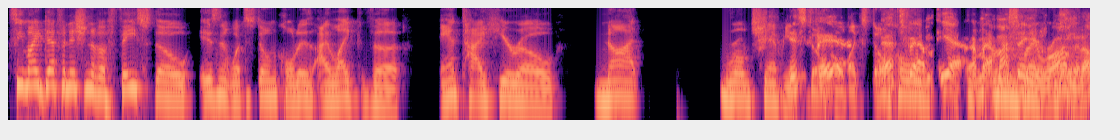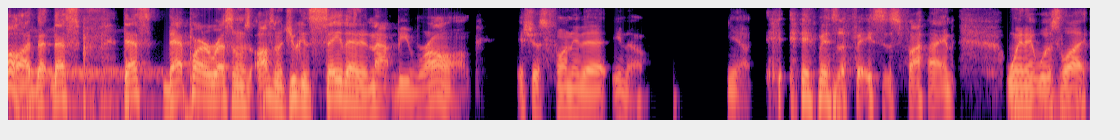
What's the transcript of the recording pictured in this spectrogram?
see my definition of a face though isn't what Stone Cold is. I like the anti-hero, not world champion It's Stone fair. Cold. Like Stone That's Cold. fair. Yeah, I'm, I'm not saying you're wrong at all. That, that's that's that part of wrestling is awesome that you can say that and not be wrong. It's just funny that you know, you know, him as a face is fine when it was like.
